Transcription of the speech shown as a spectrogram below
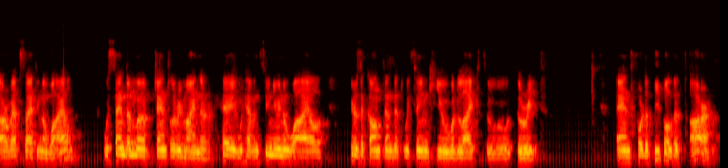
our website in a while, we send them a gentle reminder. Hey, we haven't seen you in a while. Here's the content that we think you would like to, to read. And for the people that are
